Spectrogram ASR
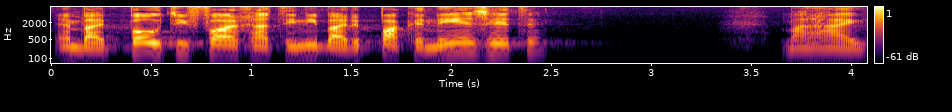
En bij Potifar gaat hij niet bij de pakken neerzitten, maar hij,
